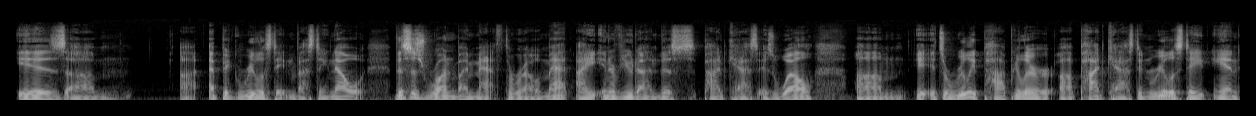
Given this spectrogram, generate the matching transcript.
is um, uh, Epic Real Estate Investing. Now, this is run by Matt Theriault. Matt, I interviewed on this podcast as well. Um, it, it's a really popular uh, podcast in real estate, and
